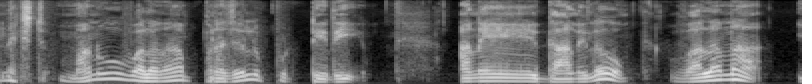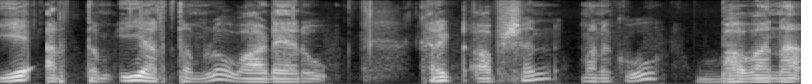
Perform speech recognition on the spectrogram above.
నెక్స్ట్ మనువు వలన ప్రజలు పుట్టిరి. అనే దానిలో వలన ఏ అర్థం ఈ అర్థంలో వాడారు. కరెక్ట్ ఆప్షన్ మనకు భవన.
